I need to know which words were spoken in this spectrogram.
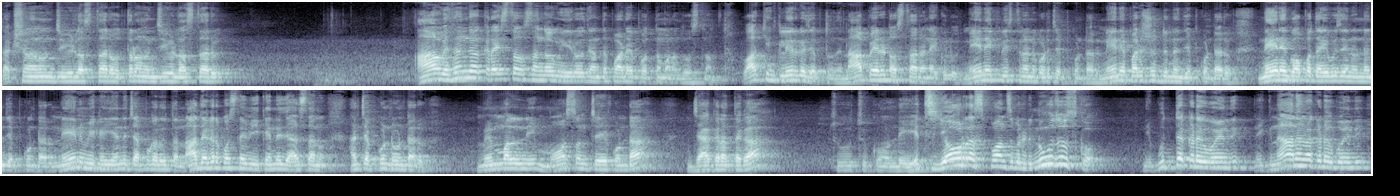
దక్షిణం నుంచి వీళ్ళు వస్తారు ఉత్తరం నుంచి వీళ్ళు వస్తారు. ఆ విధంగా క్రైస్తవ సంఘం ఈరోజు ఎంత పాడైపోతుందో మనం చూస్తున్నాం. వాక్యం క్లియర్గా చెప్తుంది. నా పేరిట వస్తారు అనేకులు. నేనే క్రీస్తునని కూడా చెప్పుకుంటారు. నేనే పరిశుద్ధుని చెప్పుకుంటారు. నేనే గొప్ప దైవజైన అని చెప్పుకుంటారు. నేను మీకు ఇవన్నీ చెప్పగలుగుతాను. నా దగ్గరకు వస్తే మీకు ఎన్ని చేస్తాను అని చెప్పుకుంటూ ఉంటారు. మిమ్మల్ని మోసం చేయకుండా జాగ్రత్తగా చూచుకోండి. ఇట్స్ యువర్ రెస్పాన్సిబిలిటీ నువ్వు చూసుకో. నీ బుద్ధి ఎక్కడికి పోయింది? నీ జ్ఞానం ఎక్కడికి పోయింది?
